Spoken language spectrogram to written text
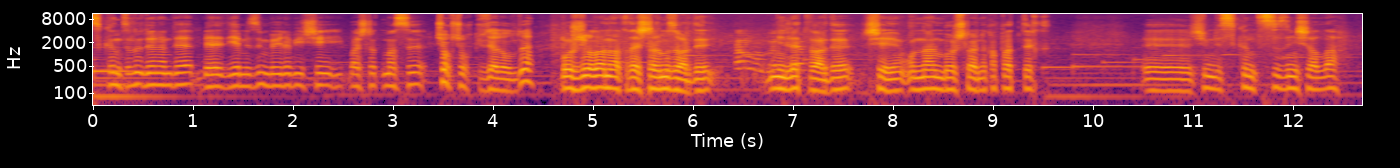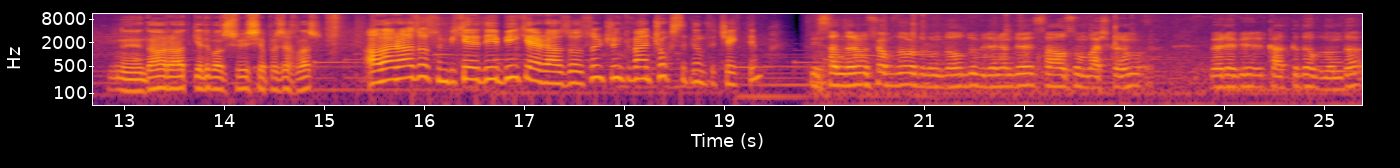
sıkıntılı dönemde belediyemizin böyle bir şey başlatması çok çok güzel oldu. Borcu olan arkadaşlarımız vardı. Millet vardı. Şey, onların borçlarını kapattık. Ee, şimdi sıkıntısız inşallah e, daha rahat gelip alışveriş yapacaklar. Allah razı olsun. Bir kere değil bin kere razı olsun. Çünkü ben çok sıkıntı çektim. İnsanlarımız çok zor durumda olduğu bir dönemde sağ olsun başkanım böyle bir katkıda bulundu.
